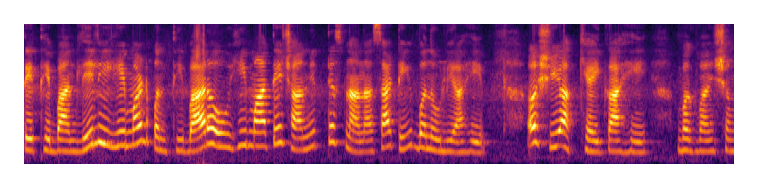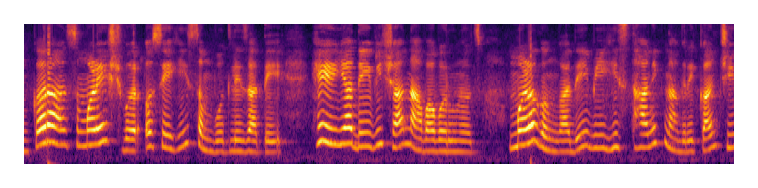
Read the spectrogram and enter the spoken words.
तेथे बांधलेली हेमाडपंथी बारव ही मातेच्या नित्यस्नानासाठी बनवली आहे. अशी आख्यायिका आहे. भगवान शंकरास मळेश्वर असेही संबोधले जाते. हे या देवीच्या नावावरूनच. मळगंगा देवी ही स्थानिक नागरिकांची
